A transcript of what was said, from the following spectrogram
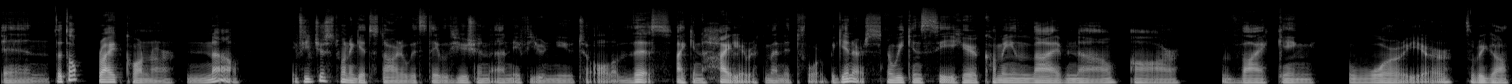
in the top right corner now. If you just want to get started with Stable Diffusion and if you're new to all of this, I can highly recommend it for beginners. And we can see here coming in live now are Viking Warrior. So we got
